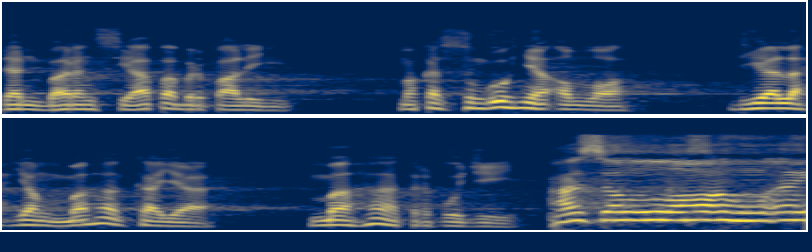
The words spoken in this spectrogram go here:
Dan barang siapa berpaling, maka sesungguhnya Allah, dialah yang maha kaya, maha terpuji. Asallahu an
